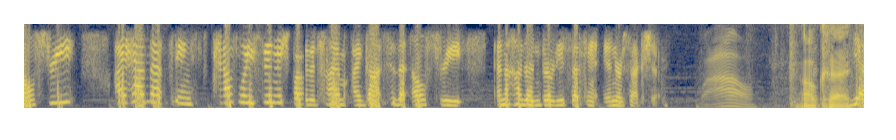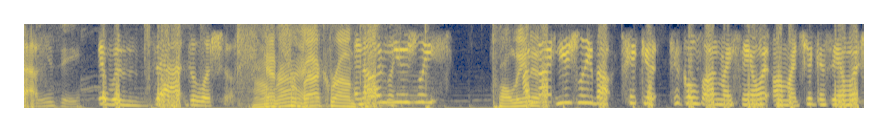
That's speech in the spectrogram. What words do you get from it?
L Street. I had that thing halfway finished by the time I got to the L Street and 132nd intersection. Wow. Okay. Yes, Easy. it was that delicious. All and for right. background, And I'm usually I'm Paulina, not usually about pick- pickles on my sandwich on my chicken sandwich.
